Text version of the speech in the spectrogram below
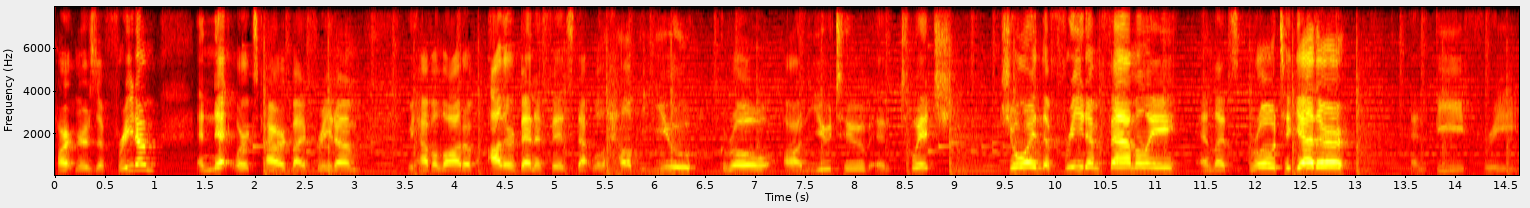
partners of Freedom and networks powered by Freedom. We have a lot of other benefits that will help you grow on YouTube and Twitch. Join the Freedom family and let's grow together and be free.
